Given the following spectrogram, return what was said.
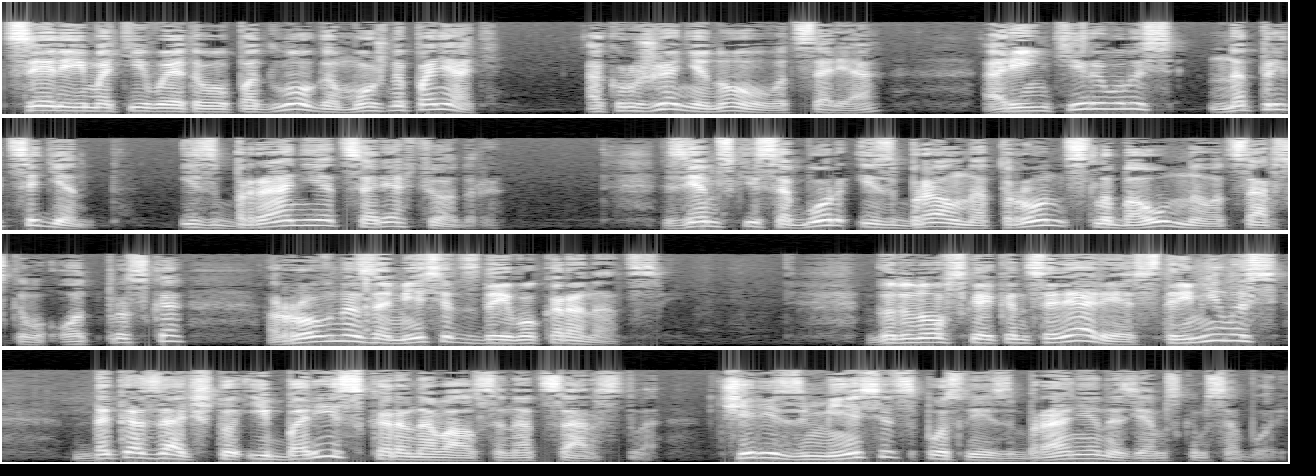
Цели и мотивы этого подлога можно понять. Окружение нового царя ориентировалось на прецедент – избрание царя Федора. Земский собор избрал на трон слабоумного царского отпрыска ровно за месяц до его коронации. Годуновская канцелярия стремилась доказать, что и Борис короновался на царство – через месяц после избрания на Земском соборе.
